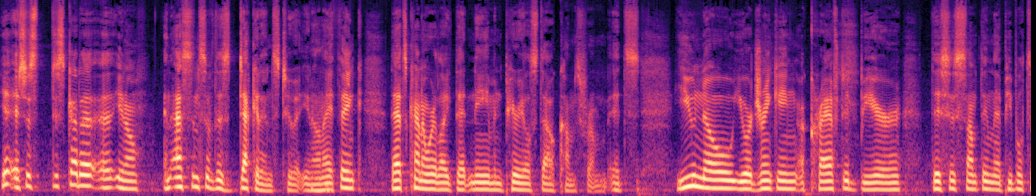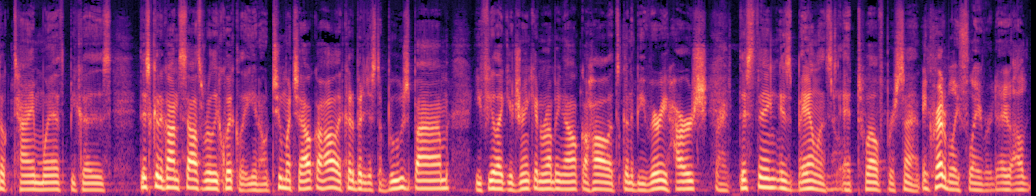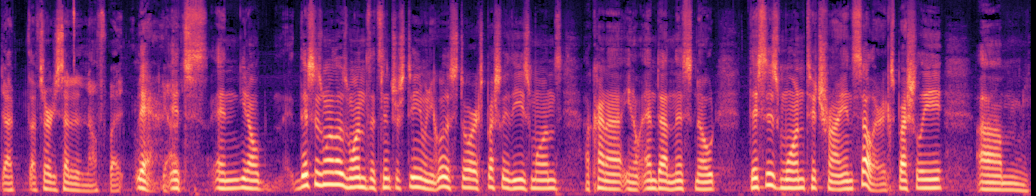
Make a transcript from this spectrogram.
Yeah, it's just just got a, a you know an essence of this decadence to it, you know, and I mm-hmm. think that's kind of where like that name Imperial Stout comes from. It's you know you're drinking a crafted beer. This is something that people took time with because this could have gone south really quickly. You know, too much alcohol. It could have been just a booze bomb. You feel like you're drinking rubbing alcohol. It's going to be very harsh. Right. This thing is balanced at twelve percent. Incredibly flavored. I, I've already said it enough, but Yeah, Yeah, it's and you know this is one of those ones that's interesting when you go to the store, especially these ones. I'll kind of you know end on this note. This is one to try and sell especially um,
